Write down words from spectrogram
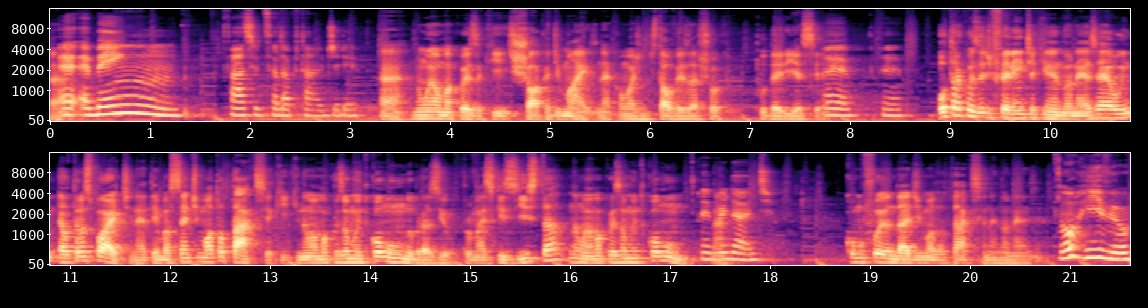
é, é, é bem fácil de se adaptar, eu diria. É, não é uma coisa que choca demais, né? Como a gente talvez achou que poderia ser. É, é. Outra coisa diferente aqui na Indonésia é o, é o transporte, né? Tem bastante mototáxi aqui, que não é uma coisa muito comum no Brasil. Por mais que exista, não é uma coisa muito comum. É né? verdade. Como foi andar de mototáxi na Indonésia? Horrível.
